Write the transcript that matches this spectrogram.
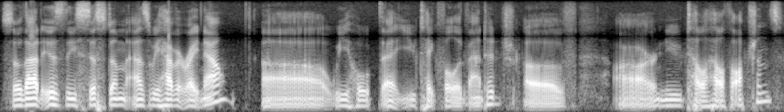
So that is the system as we have it right now. Uh, we hope that you take full advantage of our new telehealth options.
